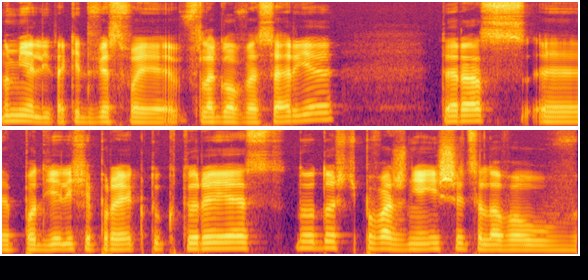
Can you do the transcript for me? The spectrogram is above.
no mieli takie dwie swoje flagowe serie. Teraz y, podjęli się projektu, który jest no, dość poważniejszy, celował w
